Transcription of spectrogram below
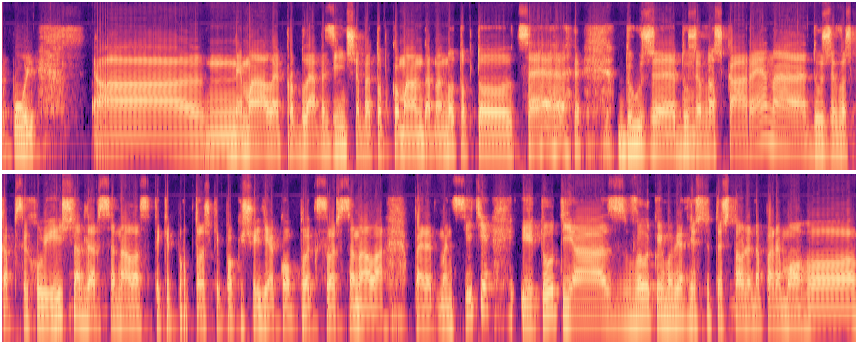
Liverpool. А, не мали проблем з іншими топ-командами. Ну тобто, це дуже дуже важка арена, дуже важка психологічна для арсенала. Все таки трошки поки що є комплекс арсенала перед Ман-Сіті. І тут я з великою ймовірністю теж ставлю на перемогу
